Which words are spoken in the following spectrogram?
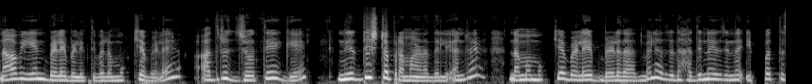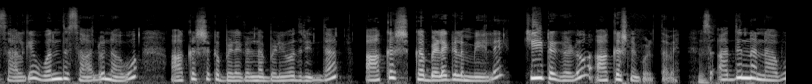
ನಾವು ಏನ್ ಬೆಳೆ ಬೆಳಿತೀವಲ್ಲ, ಮುಖ್ಯ ಬೆಳೆ, ಅದ್ರ ಜೊತೆಗೆ ನಿರ್ದಿಷ್ಟ ಪ್ರಮಾಣದಲ್ಲಿ ಅಂದ್ರೆ ನಮ್ಮ ಮುಖ್ಯ ಬೆಳೆ ಬೆಳೆದಾದ್ಮೇಲೆ ಅದರಿಂದ ಹದಿನೈದರಿಂದ ಇಪ್ಪತ್ತು ಸಾಲ್ಗೆ ಒಂದು ಸಾಲು ನಾವು ಆಕರ್ಷಕ ಬೆಳೆಗಳನ್ನ ಬೆಳೆಯೋದ್ರಿಂದ ಆಕರ್ಷಕ ಬೆಳೆಗಳ ಮೇಲೆ ಕೀಟಗಳು ಆಕರ್ಷಣೆಗೊಳ್ತವೆ. ಸೊ ಅದನ್ನ ನಾವು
